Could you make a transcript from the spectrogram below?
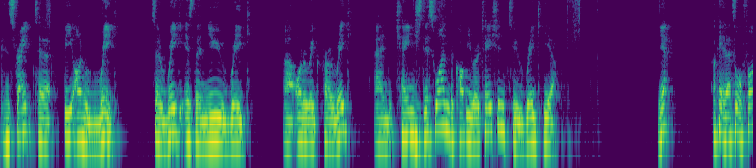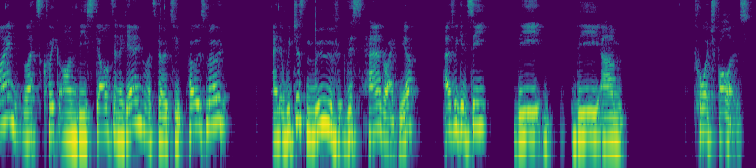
constraint to be on rig. So rig is the new rig, uh, AutoRig Pro rig, and change this one, the copy rotation, to rig here. Yep. Okay, that's all fine. Let's click on the skeleton again. Let's go to pose mode. And if we just move this hand right here, as we can see, the, the um, torch follows.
